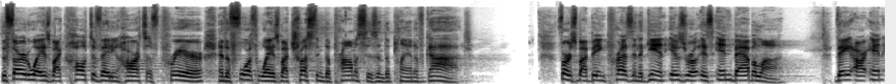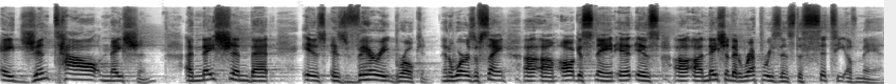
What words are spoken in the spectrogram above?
The third way is by cultivating hearts of prayer. And the fourth way is by trusting the promises and the plan of God. First, by being present. Again, Israel is in Babylon. They are in a Gentile nation, a nation that is, is very broken. In the words of St. Uh, um, Augustine, it is a, a, nation that represents the city of man.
